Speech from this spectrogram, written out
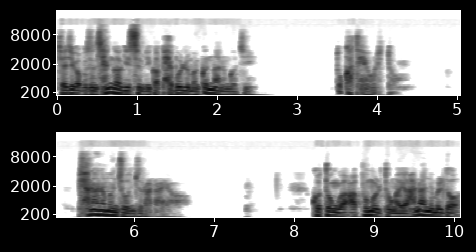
돼지가 무슨 생각이 있습니까? 배부르면 끝나는 거지. 똑같아요, 우리 또. 편안하면 좋은 줄 알아요. 고통과 아픔을 통하여 하나님을 더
